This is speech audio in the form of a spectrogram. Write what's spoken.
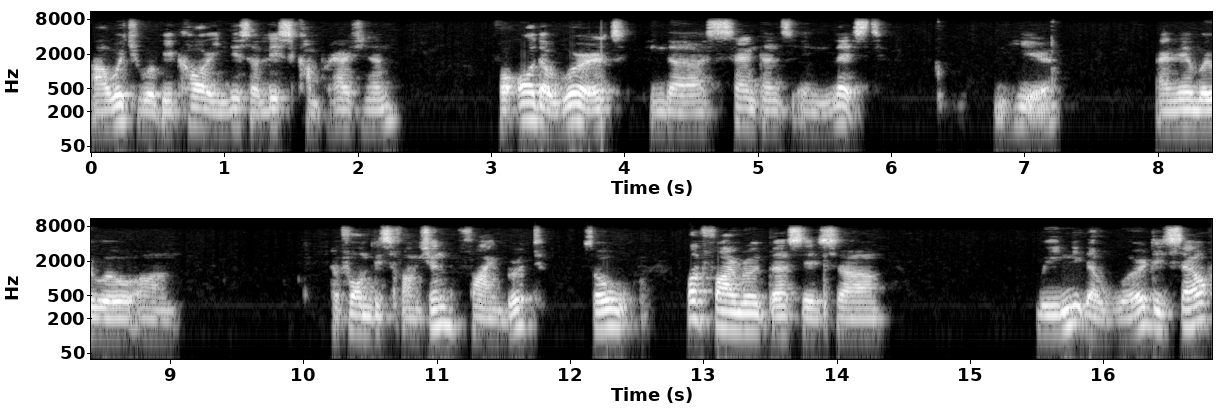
which will be called in this list comprehension for all the words in the sentence in list in here. And then we will um, perform this function find root. So what find root does is um, we need a word itself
